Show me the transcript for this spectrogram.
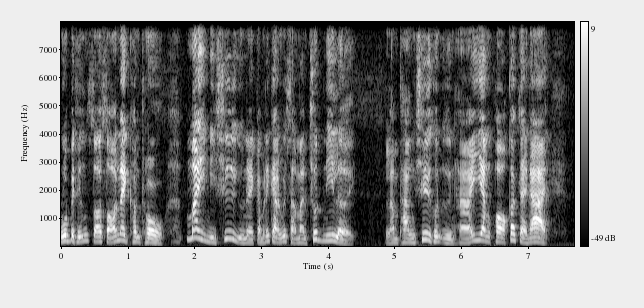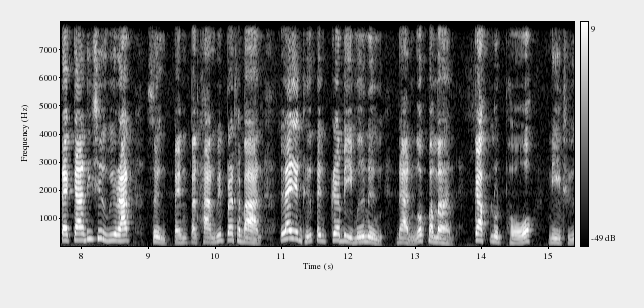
รวมไปถึงสสในคอนโทรลไม่มีชื่ออยู่ในกรรมธิการวิสามันชุดนี้เลย ลำพังชื่อคนอื่นหายยังพอเข้าใจได้ แต่การที่ชื่อวิรัตซึ่งเป็นประธานวิปรัฐบาล และยังถือเป็นกระบี่มือหนึ่ง ด้านงบประมาณ กับหลุดโผ นี่ถือ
